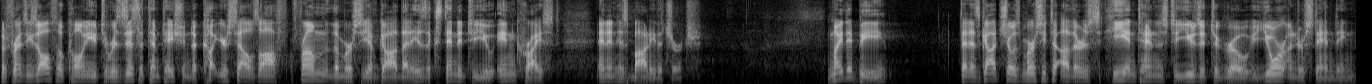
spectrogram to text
But, friends, He's also calling you to resist the temptation to cut yourselves off from the mercy of God that is extended to you in Christ and in His body, the church. Might it be that as God shows mercy to others, He intends to use it to grow your understanding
